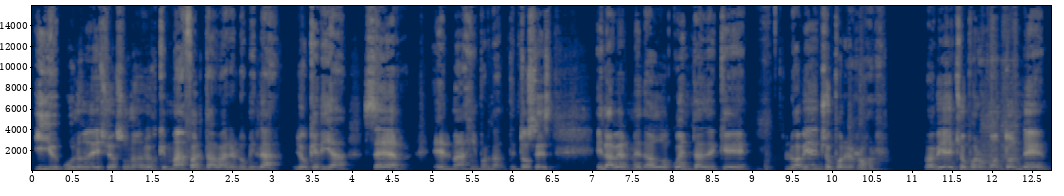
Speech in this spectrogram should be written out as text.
Y uno de ellos, uno de los que más faltaba era la humildad. Yo quería ser el más importante. Entonces, el haberme dado cuenta de que lo había hecho por error, lo había hecho por un montón de,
